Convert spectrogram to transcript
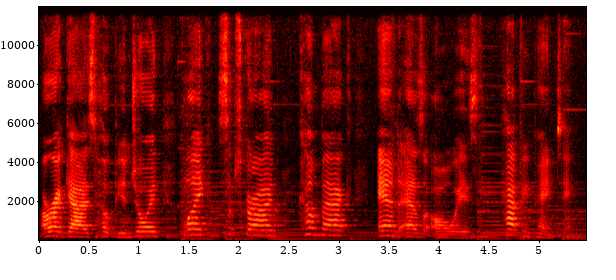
All right, guys, hope you enjoyed. Like, subscribe, come back, and as always, happy painting.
